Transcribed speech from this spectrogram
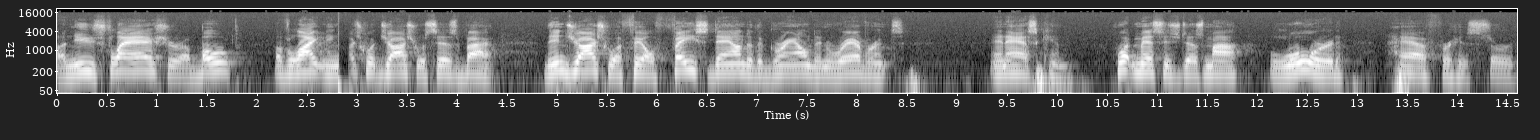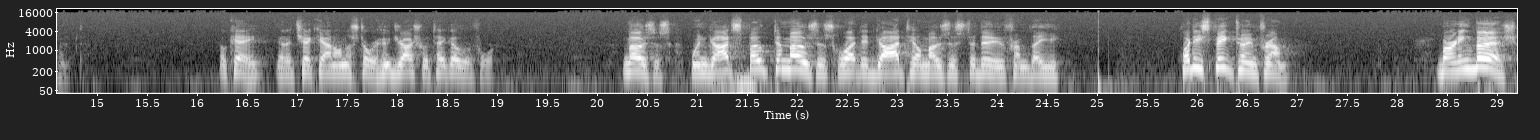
a news flash or a bolt of lightning. Watch what Joshua says back. Then Joshua fell face down to the ground in reverence and asked him, What message does my Lord have for his servant? Okay, got to check you out on the story. Who Joshua take over for? Moses. When God spoke to Moses, what did God tell Moses to do from the. What did he speak to him from? Burning bush.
